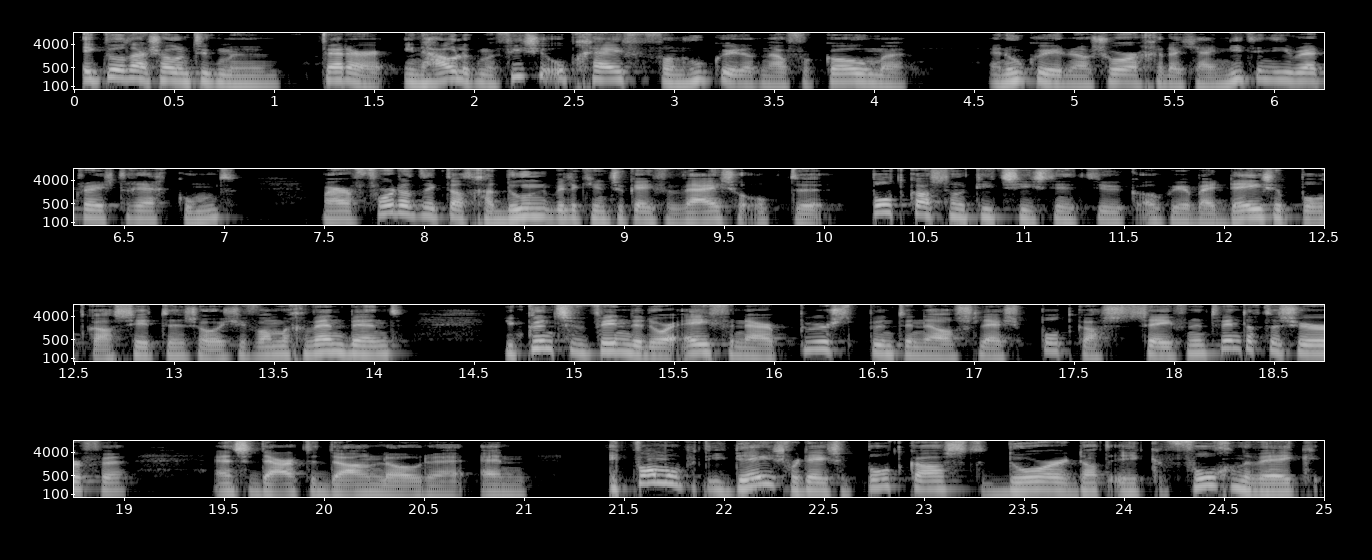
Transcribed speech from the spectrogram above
Ik wil daar zo natuurlijk me verder inhoudelijk mijn visie op geven van hoe kun je dat nou voorkomen en hoe kun je nou zorgen dat jij niet in die red race terechtkomt. Maar voordat ik dat ga doen, wil ik je natuurlijk even wijzen op de podcastnotities die natuurlijk ook weer bij deze podcast zitten, zoals je van me gewend bent. Je kunt ze vinden door even naar puurst.nl slash podcast 27 te surfen en ze daar te downloaden. En ik kwam op het idee voor deze podcast doordat ik volgende week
